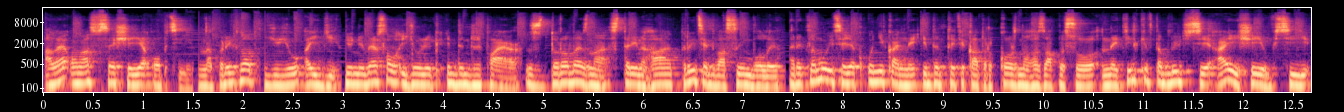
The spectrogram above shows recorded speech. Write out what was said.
Але у нас все ще є опції. Наприклад, UUID – Universal Unique Identifier. здоровезна стрінга, 32 символи, рекламується як унікальний ідентифікатор кожного запису не тільки в табличці, а й ще й в всій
